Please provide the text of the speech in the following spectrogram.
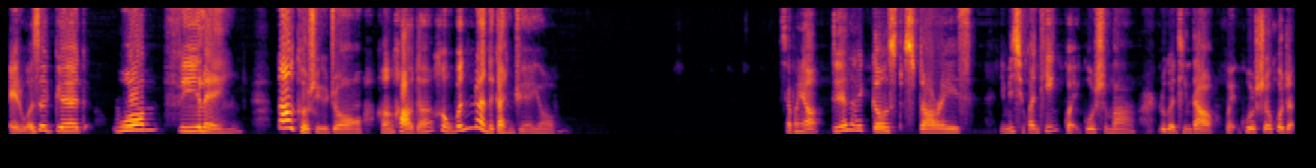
It was a good, warm feeling. 那可是一种很好的、很温暖的感觉哟。 小朋友，Do you like ghost stories？你们喜欢听鬼故事吗？如果听到鬼故事或者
